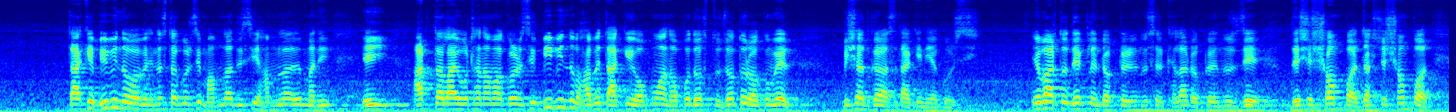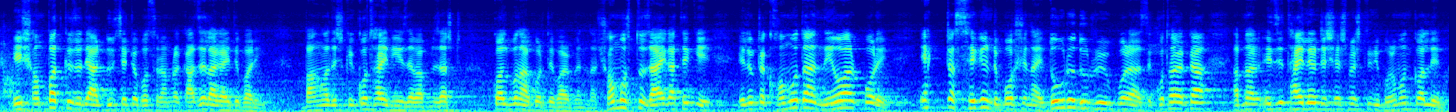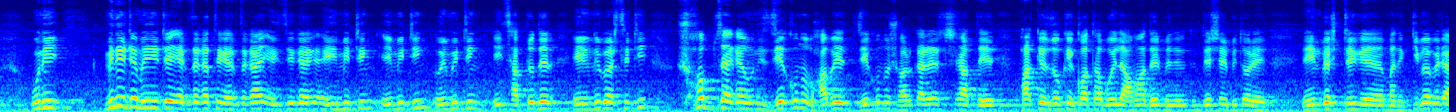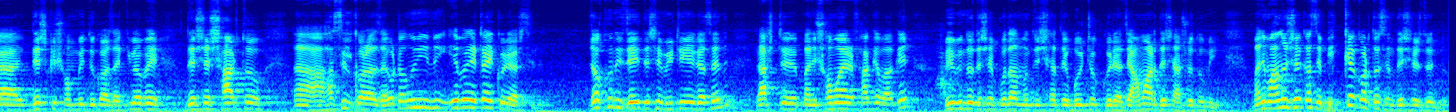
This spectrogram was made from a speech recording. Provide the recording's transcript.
তাকে বিভিন্নভাবে হেনস্থা করেছি, মামলা দিছি, হামলা মানে এই আটতলায় ওঠানামা করেছি, বিভিন্নভাবে তাকে অপমান, অপদস্থ, যত রকমের বিষাদগার আছে তাকে নিয়ে করছি। এবার তো দেখলেন ডক্টর ইউনুসের খেলা, ডক্টর ইউনুস যে দেশের সম্পদ, রাষ্ট্রের সম্পদ, এই সম্পদকে যদি আর দুই চারটে বছর আমরা কাজে লাগাইতে পারি, বাংলাদেশকে কোথায় নিয়ে যাবে আপনি জাস্ট কল্পনা করতে পারবেন না। সমস্ত জায়গা থেকে এই লোকটা ক্ষমতা নেওয়ার পরে একটা সেকেন্ড বসে নাই দৌড়ে দৌড়ের উপরে আছে। কোথাও একটা আপনার এই যে থাইল্যান্ডে শেষমেশ তিনি ভ্রমণ করলেন, উনি মিনিটে মিনিটে এক জায়গা থেকে এক জায়গায়, এই জায়গায় এই মিটিং এই মিটিং ওই মিটিং এই ছাত্রদের, এই ইউনিভার্সিটি সব জায়গায় উনি যে কোনোভাবে যে কোনো সরকারের সাথে ফাঁকে জোকে কথা বলে আমাদের দেশের ভিতরে ইনভেস্টিগ মানে কীভাবে দেশকে সমৃদ্ধ করা যায়, কীভাবে দেশের স্বার্থ হাসিল করা যায়, ওটা উনি এবার এটাই করে আসছিলেন। যখনই যেই দেশে মিটিংয়ে গেছেন রাষ্ট্রের মানে সময়ের ফাঁকে ফাঁকে বিভিন্ন দেশের প্রধানমন্ত্রীর সাথে বৈঠক করে আছে আমার দেশে আসো তুমি। মানে মানুষের কাছে ভিক্ষা করতেছেন দেশের জন্য।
